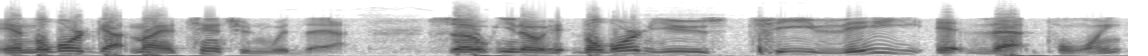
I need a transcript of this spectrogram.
And the Lord got my attention with that. So, you know, the Lord used TV at that point.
